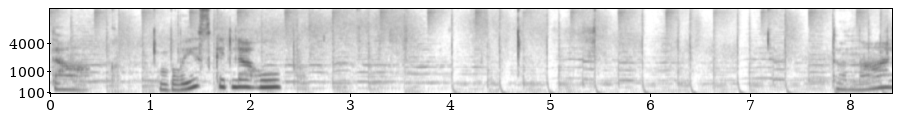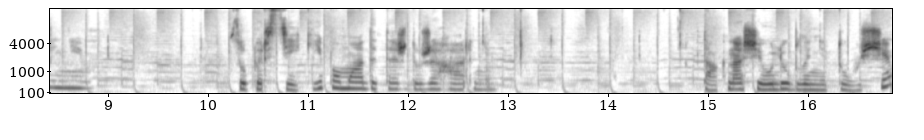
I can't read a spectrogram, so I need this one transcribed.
Так, блиски для губ. Тональні. Суперстійкі помади теж дуже гарні. Так, наші улюблені туші.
